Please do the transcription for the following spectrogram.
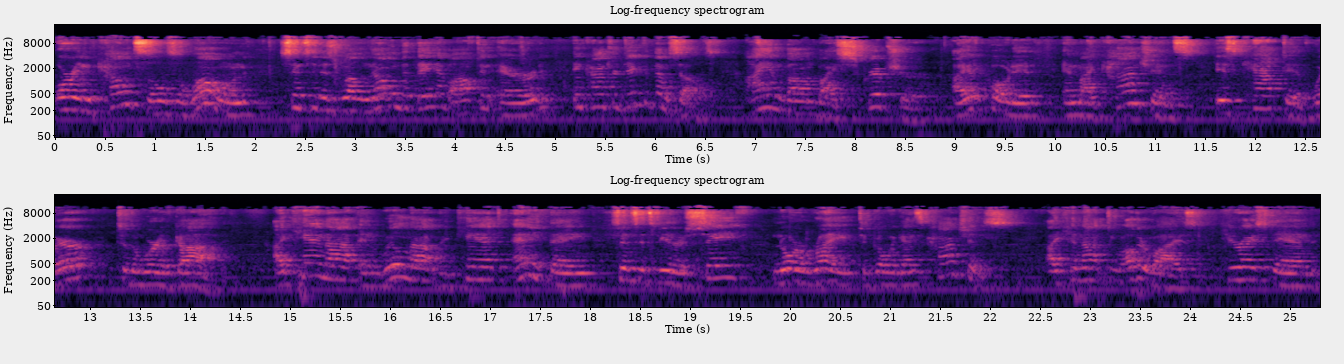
or in councils alone, since it is well known that they have often erred and contradicted themselves. I am bound by Scripture, I have quoted, and my conscience is captive. Where? To the Word of God. I cannot and will not recant anything, since it's neither safe nor right to go against conscience. I cannot do otherwise. Here I stand.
